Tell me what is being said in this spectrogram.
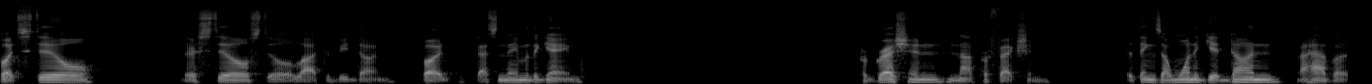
but still there's still still a lot to be done but that's the name of the game. Progression not perfection. The things i want to get done i have a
